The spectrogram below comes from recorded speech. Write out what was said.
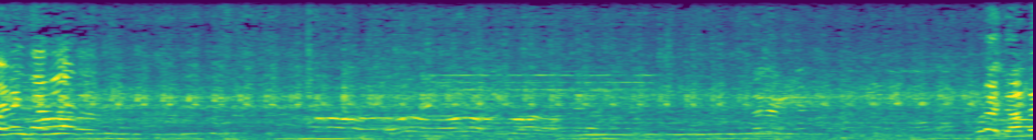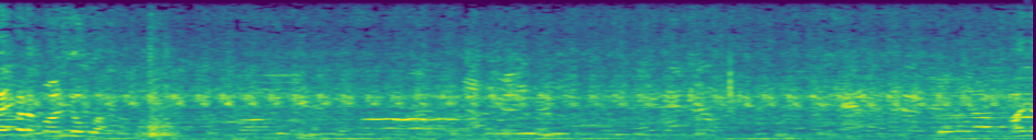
पेमेंट दे दिया। बड़ा जाना ही बड़ा पानी होगा। भाई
